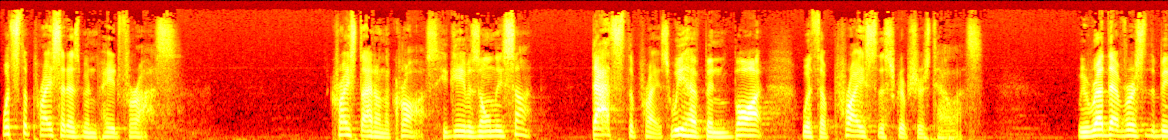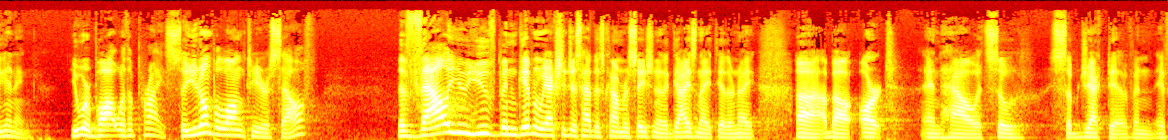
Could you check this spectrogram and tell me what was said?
What's the price that has been paid for us? Christ died on the cross, He gave His only Son. That's the price. We have been bought with a price, the scriptures tell us. We read that verse at the beginning. You were bought with a price. So you don't belong to yourself. The value you've been given, we actually just had this conversation at a guy's night the other night uh, about art and how it's so subjective. And if,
